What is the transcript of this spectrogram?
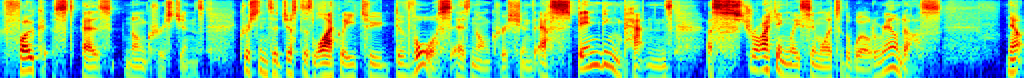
focused as non Christians. Christians are just as likely to divorce as non Christians. Our spending patterns are strikingly similar to the world around us. Now,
